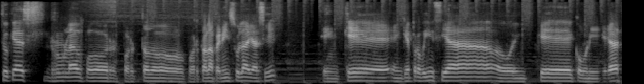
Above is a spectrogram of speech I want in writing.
tú que has rulado por, por, todo, por toda la península y así, ¿en qué, ¿en qué provincia o en qué comunidad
